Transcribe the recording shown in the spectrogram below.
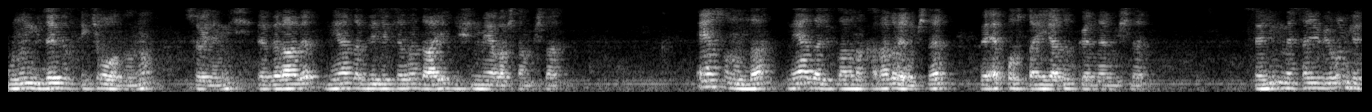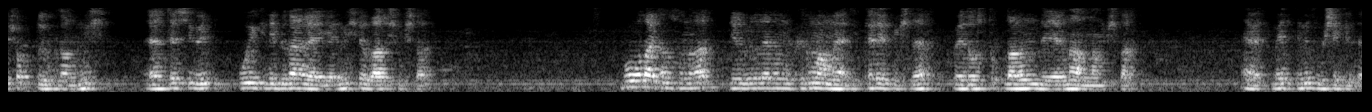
bunun güzel bir fikir olduğunu söylemiş ve beraber ne yazabileceklerine dair düşünmeye başlamışlar. En sonunda ne yazacaklarına karar vermişler ve e-postayı yazıp göndermişler. Selim mesajı görünce çok duygulanmış. Ertesi gün bu ikili bir araya gelmiş ve barışmışlar. Bu olaydan sonra birbirlerini kırmamaya dikkat etmişler ve dostluklarının değerini anlamışlar. Evet, metnimiz bu şekilde.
